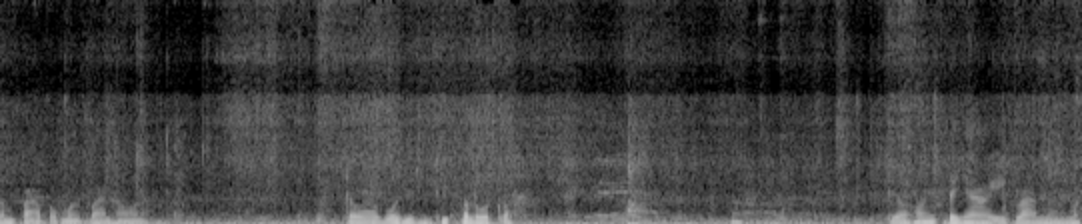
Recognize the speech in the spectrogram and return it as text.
น้ำปลาปลาหมึกบ้านเขานะแต่ว่าบ่เห็นที่พะโลดว่ะ เดี๋ยวห้อยไปยางอีกร้านหนึ่งเนา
